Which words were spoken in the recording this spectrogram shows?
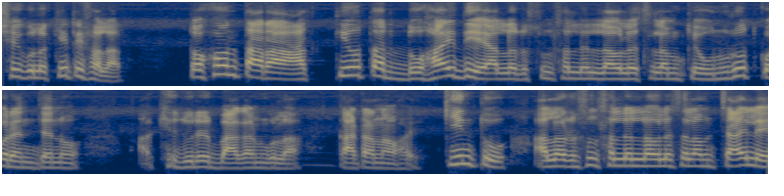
সেগুলো কেটে ফেলার। তখন তারা আত্মীয়তার দোহাই দিয়ে আল্লাহ রসুল সাল্লাহ সাল্লামকে অনুরোধ করেন যেন খেজুরের বাগানগুলা কাটানো হয়। কিন্তু আল্লাহ রসুল সাল্লাহ সাল্লাম চাইলে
